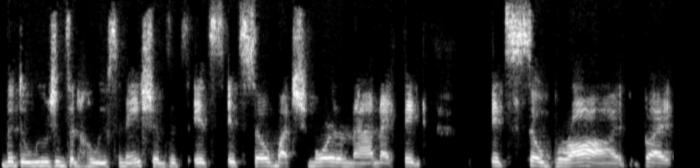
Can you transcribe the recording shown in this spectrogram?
the delusions and hallucinations. It's, it's, it's so much more than that. And I think it's so broad, but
